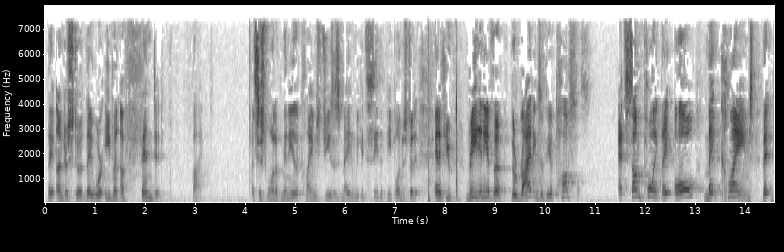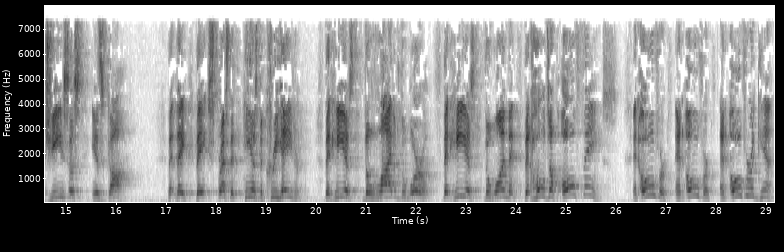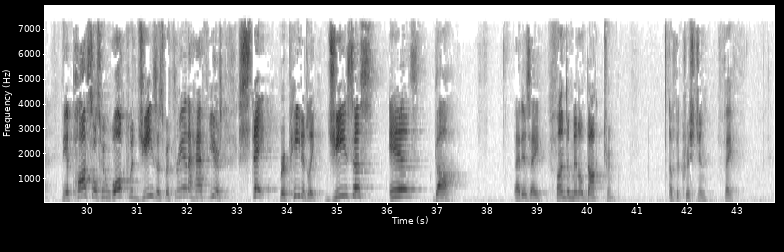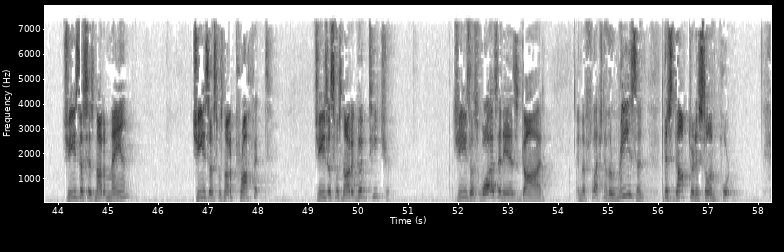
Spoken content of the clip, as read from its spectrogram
They understood, they were even offended by it. That's just one of many of the claims Jesus made, and we could see the people understood it. And if you read any of the, the writings of the apostles, at some point they all make claims that Jesus is God. That they, they express that He is the Creator. That He is the light of the world. That He is the one that, that holds up all things. And over and over and over again, the apostles who walked with Jesus for three and a half years state repeatedly, Jesus is God. That is a fundamental doctrine of the Christian faith. Jesus is not a man. Jesus was not a prophet. Jesus was not a good teacher. Jesus was and is God in the flesh. Now the reason this doctrine is so important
